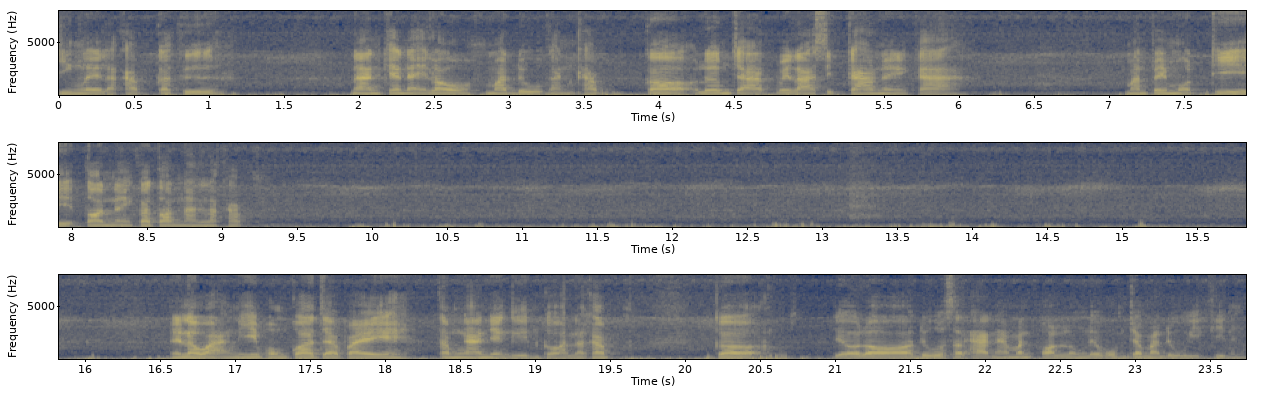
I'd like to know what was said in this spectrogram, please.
ริง ๆ เลยแหละครับ ก็คือนานแค่ไหนเรามาดูกันครับ ก็เริ่มจากเวลา 19นาฬิกา มันไปหมดที่ตอนไหนก็ตอนนั้นละครับในระหว่างนี้ผมก็จะไปทำงานอย่างอื่นก่อนแล้วครับ ก็เดี๋ยวรอดูสถานะมันอ่อนลงเดี๋ยวผมจะมาดูอีกทีหนึ่ง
